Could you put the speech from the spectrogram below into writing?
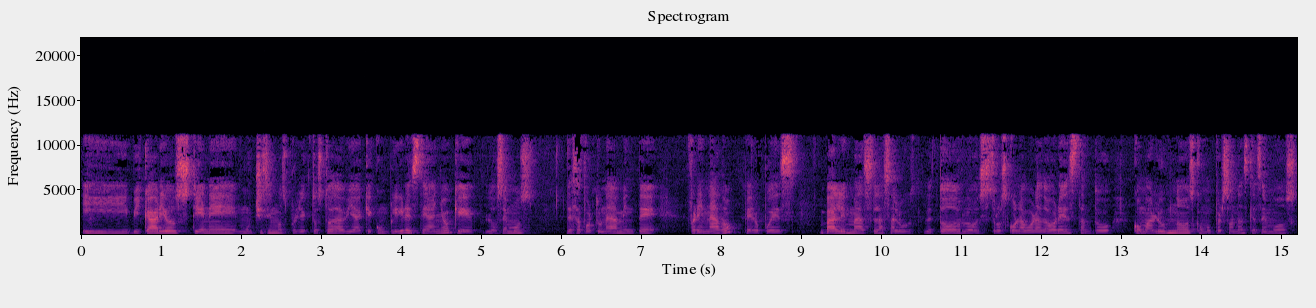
y Vicarios tiene muchísimos proyectos todavía que cumplir este año que los hemos desafortunadamente frenado, pero pues vale más la salud de todos nuestros colaboradores, tanto como alumnos, como personas que hacemos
